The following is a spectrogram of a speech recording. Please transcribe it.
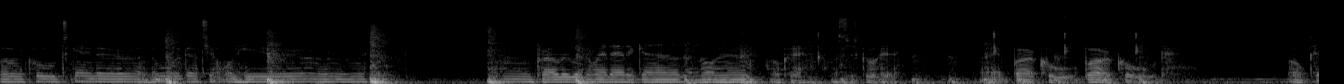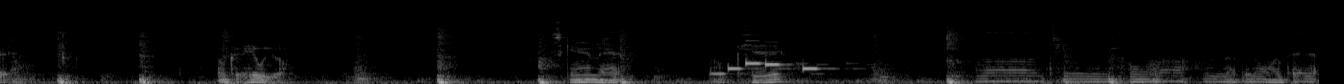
Barcode scanner, I know I got you on here I'm probably looking right at it, guys. I know I am. Okay, let's just go ahead. All right, barcode, barcode. Okay. Okay, here we go. Scan that. Okay. Uh. Uh, that? We don't want that.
